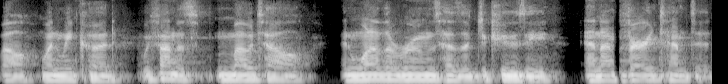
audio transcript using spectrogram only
Well, when we could, we found this motel, and one of the rooms has a jacuzzi, and I'm very tempted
